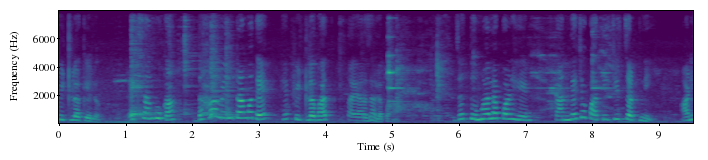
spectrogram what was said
पिठलं केलं. एक सांगू का? दहा मिनिटामध्ये हे पिठलं भात तयार झालं पहा. जर तुम्हाला पण हे कांद्याच्या पातीची चटणी आणि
